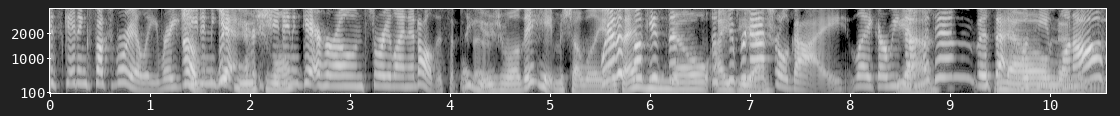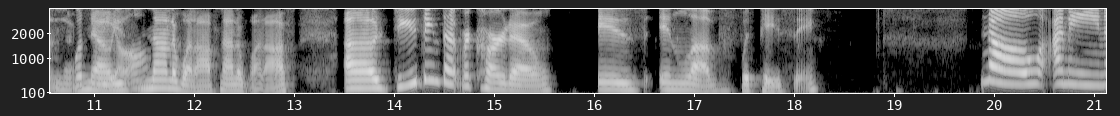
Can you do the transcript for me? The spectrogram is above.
is getting fucked royally, right? She Oh, didn't like get her, she didn't get her own storyline at all this episode. like usual. They hate Michelle Williams. Where the fuck is this the supernatural guy? Like, are we done with him? Is that was he No, no, one no, off? No, no, What's no, the he's not a one off, not a one off. Uh, do you think that Ricardo is in love with Pacey? No, I mean,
